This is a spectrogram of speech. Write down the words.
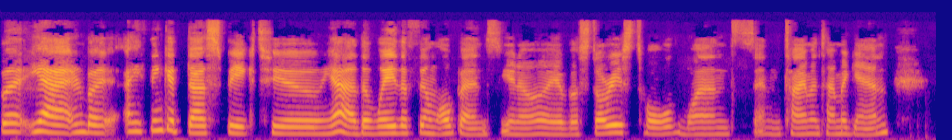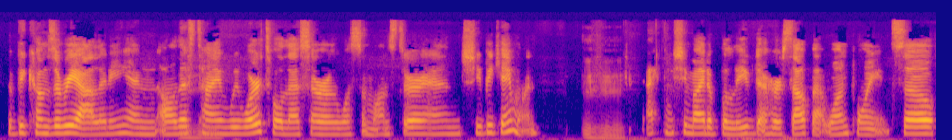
But yeah, and but I think it does speak to yeah the way the film opens. You know, if a story is told once and time and time again, it becomes a reality. And all this Mhm. time, we were told that Sarah was a monster, and she became one. hmm I think she might have believed it herself at one point. So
